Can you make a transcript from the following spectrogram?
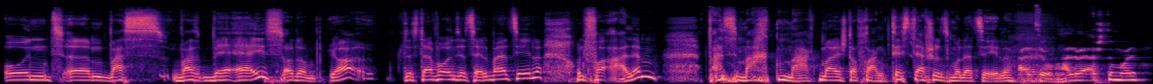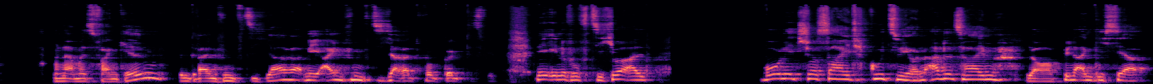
Und ähm, was, was, wer er ist, oder ja, das darf er uns jetzt selber erzählen. Und vor allem, was macht ein Marktmeister, Frank? Das darf ich uns mal erzählen. Also, hallo erst einmal. Mein Name ist Frank Hilm, bin 53 Jahre, nee, 51 Jahre alt, vor Gottes Willen. Nee, 51 Jahre alt. Wohne jetzt schon seit gut zwei Jahren in Adelsheim. Ja, bin eigentlich sehr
